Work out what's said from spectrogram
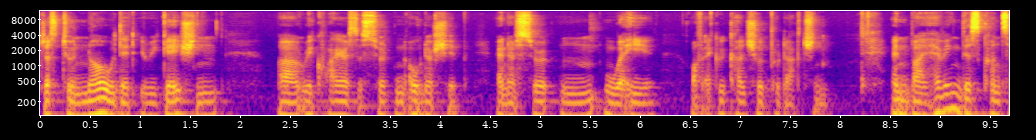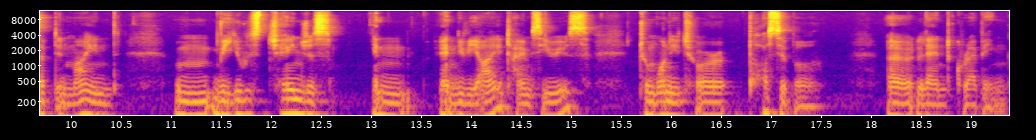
just to know that irrigation uh, requires a certain ownership and a certain way of agricultural production. And by having this concept in mind, um, we use changes in NDVI time series to monitor possible uh, land grabbing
